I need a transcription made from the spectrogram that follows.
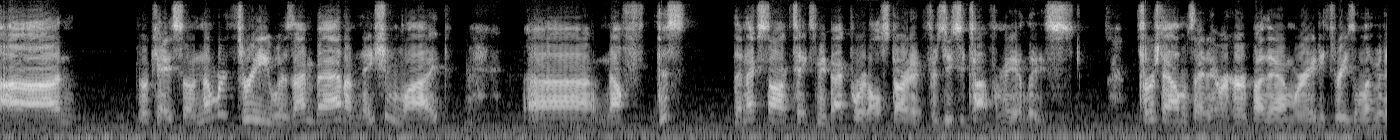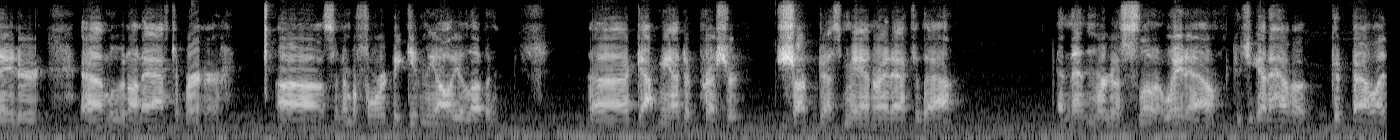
Uh, okay, so number three was "I'm Bad." I'm nationwide. Uh, now f- this, the next song takes me back where it all started for ZZ Top for me at least. First albums I'd ever heard by them were '83's Eliminator, uh, moving on to Afterburner. Uh, so number four would be "Give Me All You Lovin'." Uh, "Got Me Under Pressure." "Sharp Dressed Man" right after that and then we're going to slow it way down because you got to have a good ballad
